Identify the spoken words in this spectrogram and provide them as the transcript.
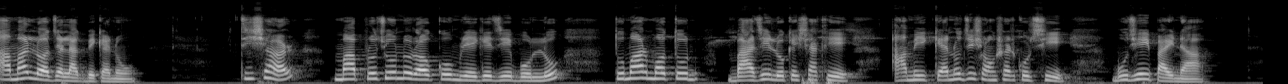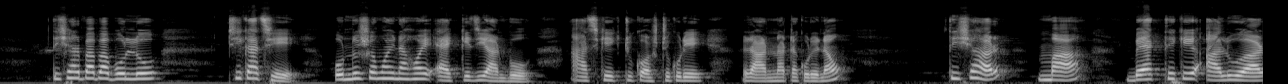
আমার লজ্জা লাগবে কেন? তিশার মা প্রচণ্ড রকম রেগে যে বলল, তোমার মতন বাজে লোকের সাথে আমি কেন যে সংসার করছি বুঝেই পাই না। তিশার বাবা বলল, ঠিক আছে, অন্য সময় না হয় এক কেজি আনব। আজকে একটু কষ্ট করে রান্নাটা করে নাও। তিশার মা ব্যাগ থেকে আলু আর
